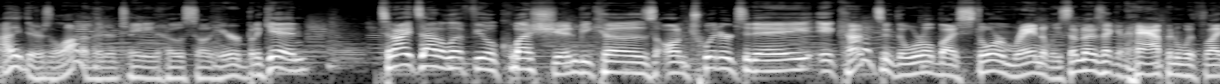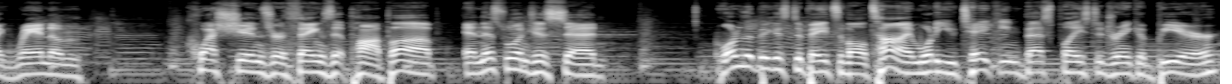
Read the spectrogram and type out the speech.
I think there's a lot of entertaining hosts on here. But again, tonight's out of left field question because on Twitter today, it kind of took the world by storm randomly. Sometimes that can happen with like random questions or things that pop up. And this one just said, One of the biggest debates of all time what are you taking? Best place to drink a beer?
